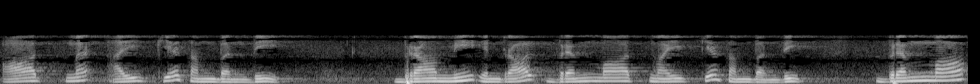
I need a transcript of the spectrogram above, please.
ஆத்ம ஐக்கிய சம்பந்தி. பிராமி என்றால் பிரம்மாத்ம ஐக்கிய சம்பந்தி. பிரம்மா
